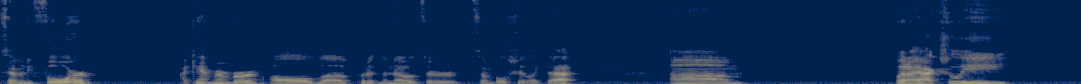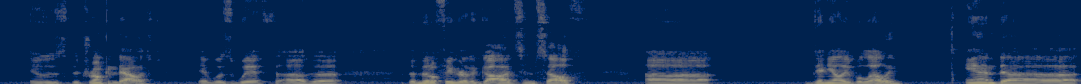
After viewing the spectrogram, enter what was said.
74. I can't remember. I'll uh, put it in the notes or some bullshit like that. Um, but I actually, it was the Drunken Taoist. It was with uh, the the middle finger of the gods himself, uh, Daniele Bolelli, and uh,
